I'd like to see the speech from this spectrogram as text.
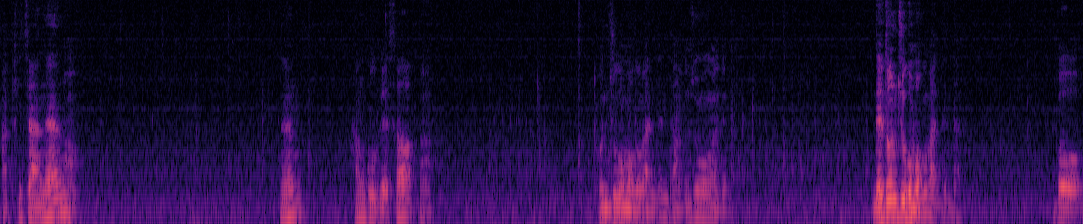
아, 피자는 어. 는 한국에서 어. 돈 주고 먹으면 안 된다. 돈 주고 먹으면 안 된다. 내 돈 주고 먹으면 안 된다. 뭐,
